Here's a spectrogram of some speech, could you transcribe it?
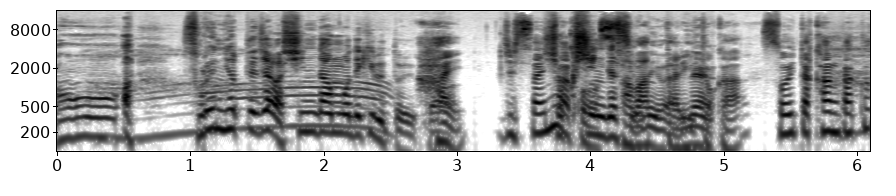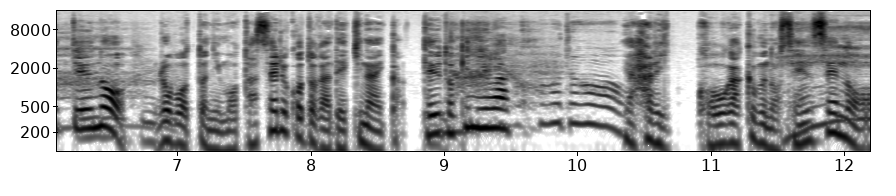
おー。あ、それによってじゃあ診断もできるというか。はい。実際にはこう触ったりとか、そういった感覚っていうのをうんロボットに持たせることができないかっていう時には、なるほど。やはり工学部の先生の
